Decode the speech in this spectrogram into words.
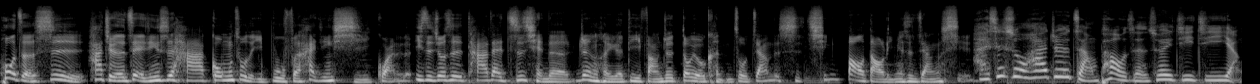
或者是他觉得这已经是他工作的一部分，他已经习惯了。意思就是他在之前的任何一个地方就都有可能做这样的事情。报道里面是这样写，还是说他就是长疱疹，所以鸡鸡痒，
